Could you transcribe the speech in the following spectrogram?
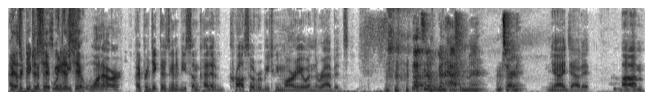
I yes, we predict just that there's hit, we gonna be just hit some- one hour. I predict there's going to be some kind of crossover between Mario and the Rabbids. That's never gonna happen, man. I'm sorry. Yeah, I doubt it. Um,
